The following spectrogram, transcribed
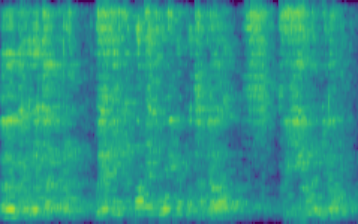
어, 왜 그러냐면은 왜 일본에 동의를 못하냐? 그 이유는요.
